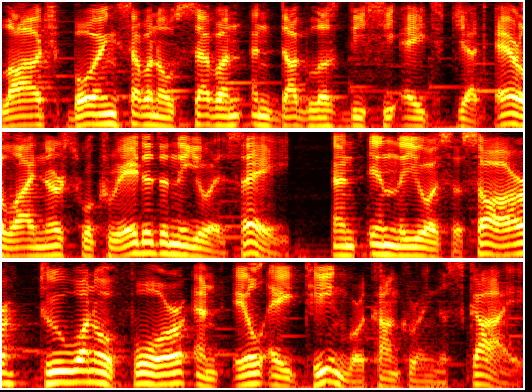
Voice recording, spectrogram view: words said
Large Boeing 707 and Douglas DC 8 jet airliners were created in the USA, and in the USSR, Tu-104 and Il-18 were conquering the sky.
